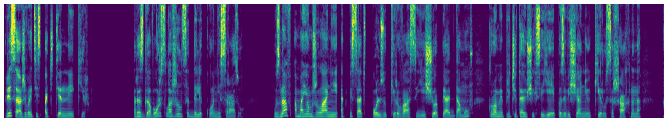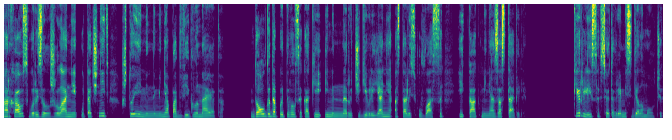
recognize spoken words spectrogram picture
«Присаживайтесь, почтенный Кир», Разговор сложился далеко не сразу. Узнав о моем желании отписать в пользу Кирвасы еще пять домов, кроме причитающихся ей по завещанию Кируса Шахнана, Архаус выразил желание уточнить, что именно меня подвигло на это. Долго допытывался, какие именно рычаги влияния остались у Васы и как меня заставили. Кирлиса все это время сидела молча.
